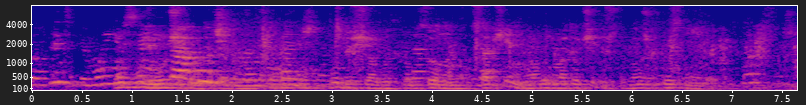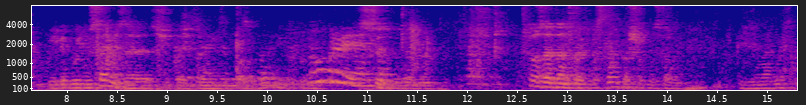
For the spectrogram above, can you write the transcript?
но в принципе мы Мы все будем да, учитывать это, конечно. В будущем в информационном сообщении мы будем это учитывать, чтобы немножко. Да, слушай. Или будем сами и Ну, проверяем. Кто за данный проект постановления, прошу голосовать. Единогласно.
